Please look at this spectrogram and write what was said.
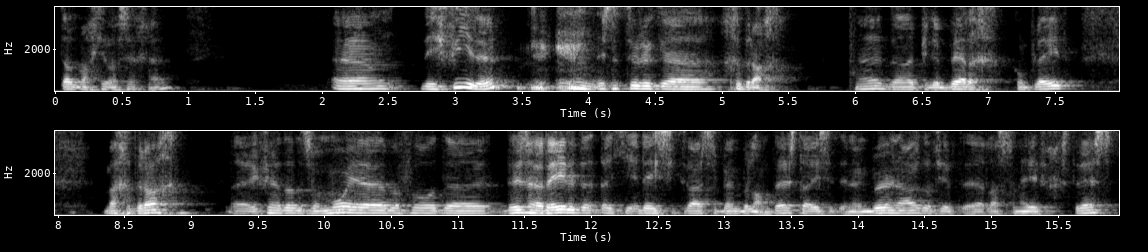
Dat mag je wel zeggen. Um, die vierde is natuurlijk uh, gedrag. He, dan heb je de berg compleet. Maar gedrag, uh, ik vind dat dat is een mooie, bijvoorbeeld, uh, er is een reden dat, dat, je in deze situatie bent beland. Hè? Stel je zit in een burn-out of je hebt last van hevige stress.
